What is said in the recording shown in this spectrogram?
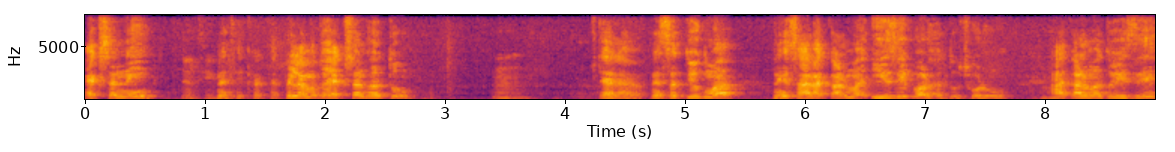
એક્શન નહીં? નથી. કરતા. પેલામાં તો એક્શન હતું. આવ્યો? ને સતયુગમાં ને સારા કાળમાં ઇઝી પણ હતું છોડવું. આ કાળમાં તો ઇઝી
